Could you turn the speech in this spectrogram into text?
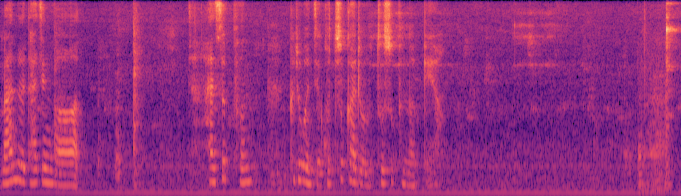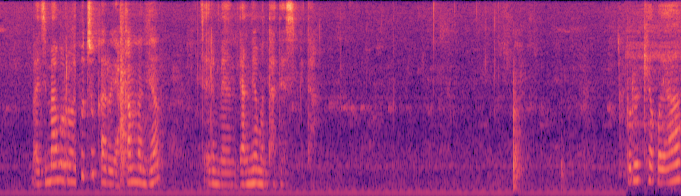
마늘 다진 것 한 스푼 그리고 이제 고춧가루 두 스푼 넣을게요. 마지막으로 후춧가루 약간만요. 자 이러면 양념은 다 됐습니다. 불을 켜고요.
